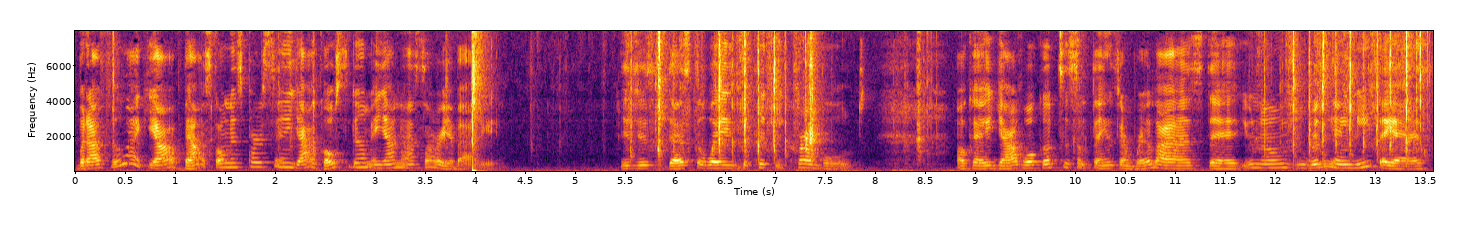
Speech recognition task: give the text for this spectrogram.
But I feel like y'all bounced on this person, y'all ghosted them, and y'all not sorry about it. It's just, that's the way the cookie crumbled. Okay, y'all woke up to some things and realized that, you know, you really ain't need their ass.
